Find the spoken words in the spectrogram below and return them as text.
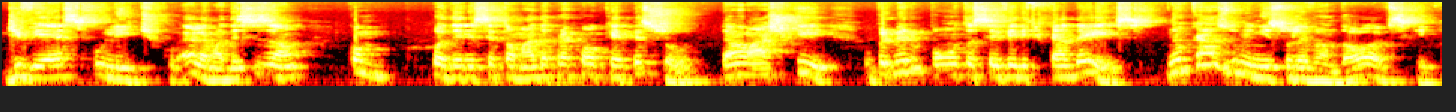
de viés político. Ela é uma decisão como poderia ser tomada para qualquer pessoa. Então, eu acho que o primeiro ponto a ser verificado é esse. No caso do ministro Lewandowski,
